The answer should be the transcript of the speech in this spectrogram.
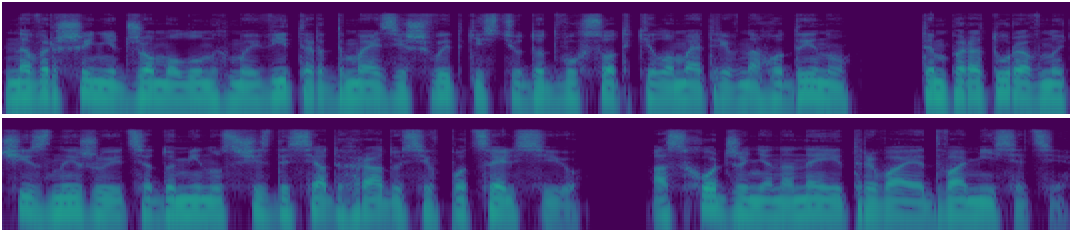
На вершині Джомолунгми вітер дме зі швидкістю до 200 км на годину, температура вночі знижується до мінус 60 градусів по Цельсію, а сходження на неї триває два місяці.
